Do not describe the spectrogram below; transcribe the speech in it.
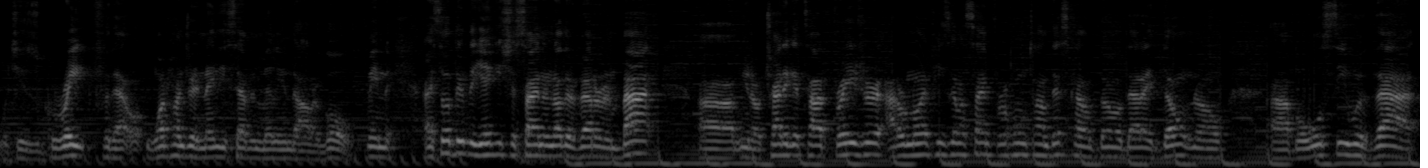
which is great for that $197 million goal. I mean, I still think the Yankees should sign another veteran back. Um, you know, try to get Todd Frazier. I don't know if he's going to sign for a hometown discount, though. That I don't know. Uh, but we'll see with that.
